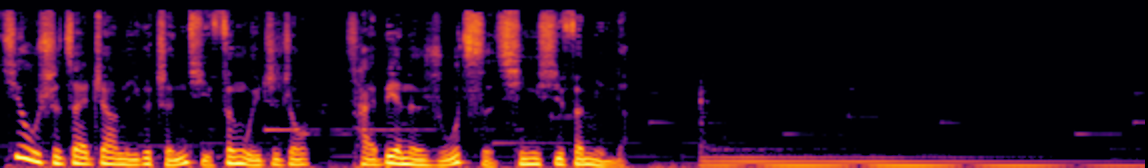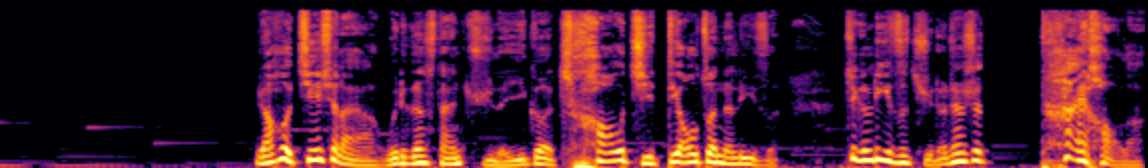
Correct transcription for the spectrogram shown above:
就是在这样的一个整体氛围之中，才变得如此清晰分明的。然后接下来啊，维特根斯坦举了一个超级刁钻的例子，这个例子举的真是太好了。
